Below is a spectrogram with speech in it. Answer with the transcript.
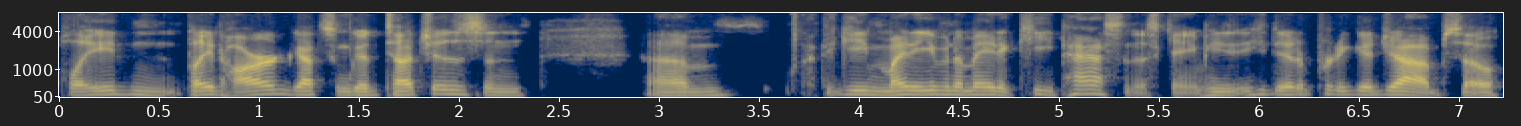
played and played hard, got some good touches and um I think he might even have made a key pass in this game. He he did a pretty good job. So it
